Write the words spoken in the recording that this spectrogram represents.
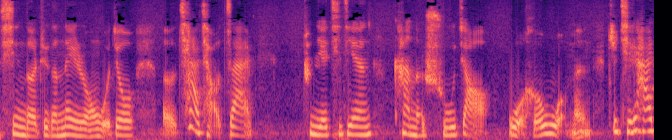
性的这个内容，我就呃恰巧在春节期间看的书叫《我和我们》，就其实还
